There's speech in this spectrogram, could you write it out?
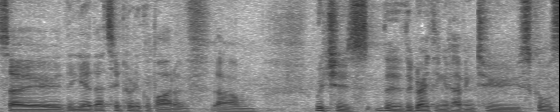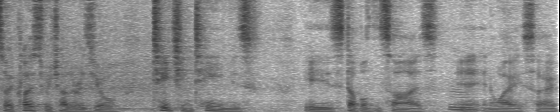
So, the, yeah, that's a critical part of um, which is the, the great thing of having two schools so close to each other is your teaching team is, is double the size mm. in, in, a way. So,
